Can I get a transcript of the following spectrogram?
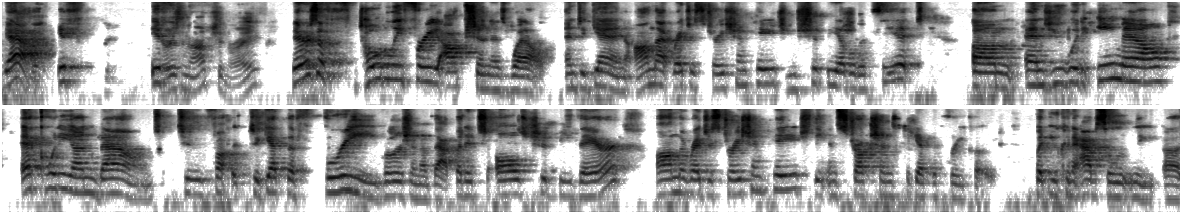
Yeah, if, there if is an option, right? There's a totally free option as well. And again, on that registration page, you should be able to see it. Um, and you would email Equity Unbound to, to get the free version of that, but it's all should be there on the registration page, the instructions to get the free code. But you can absolutely uh,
